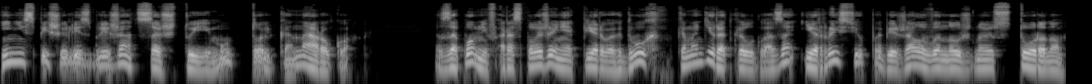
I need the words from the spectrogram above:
и не спешили сближаться, что ему только на руку. Запомнив расположение первых двух, командир открыл глаза и рысью побежал в нужную сторону.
